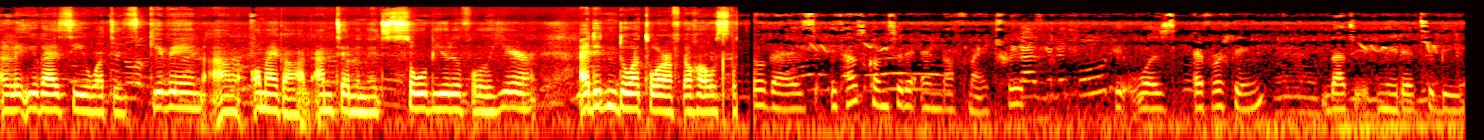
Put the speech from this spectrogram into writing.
and let you guys see what it's giving. Um, oh my god i'm telling you it's so beautiful here. I didn't do a tour of the house. So guys it has come to the end of my trip. It was everything that it needed to be.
